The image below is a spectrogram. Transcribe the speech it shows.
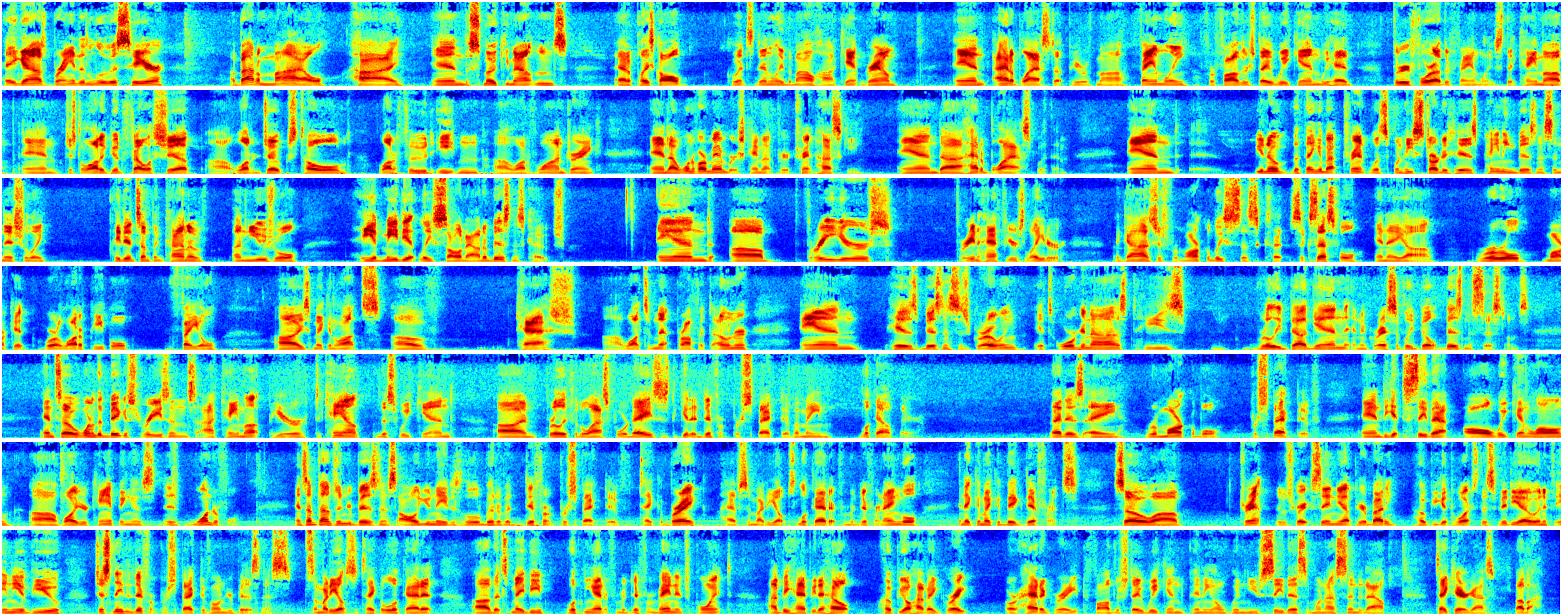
Hey guys, Brandon Lewis here. About a mile high in the Smoky Mountains at a place called, coincidentally, the Mile High Campground. And I had a blast up here with my family for Father's Day weekend. We had three or four other families that came up, and just a lot of good fellowship, uh, a lot of jokes told, a lot of food eaten, uh, a lot of wine drank. And uh, one of our members came up here, Trent Husky, and uh, had a blast with him. And you know, the thing about Trent was when he started his painting business initially, he did something kind of unusual. He immediately sought out a business coach. And uh, three years, three and a half years later, the guy is just remarkably su- successful in a uh, rural market where a lot of people fail. Uh, he's making lots of cash, uh, lots of net profit to owner, and his business is growing. It's organized. He's really dug in and aggressively built business systems. And so, one of the biggest reasons I came up here to camp this weekend, uh, and really for the last four days, is to get a different perspective. I mean, look out there. That is a remarkable perspective. And to get to see that all weekend long uh, while you're camping is, is wonderful. And sometimes in your business, all you need is a little bit of a different perspective. Take a break, have somebody else look at it from a different angle, and it can make a big difference. So, uh, Trent, it was great seeing you up here, buddy. Hope you get to watch this video. And if any of you just need a different perspective on your business, somebody else to take a look at it uh, that's maybe looking at it from a different vantage point, I'd be happy to help. Hope you all have a great or had a great Father's Day weekend, depending on when you see this and when I send it out. Take care, guys. Bye bye.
